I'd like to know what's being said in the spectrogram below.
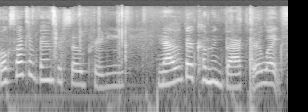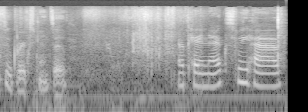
Volkswagen vans are so pretty. Now that they're coming back, they're like super expensive. Okay, next we have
